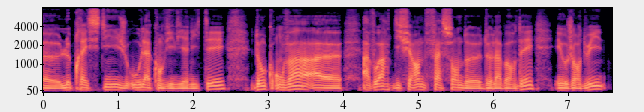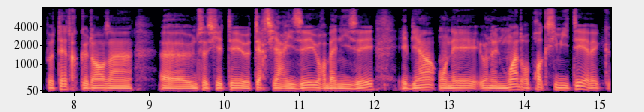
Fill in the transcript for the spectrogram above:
euh, le prestige ou la convivialité. Donc on va euh, avoir différentes façons de, l'aborder. Et aujourd'hui, peut-être que dans un, euh, une société tertiarisée, urbanisée, eh bien, on, est, on a une moindre proximité avec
